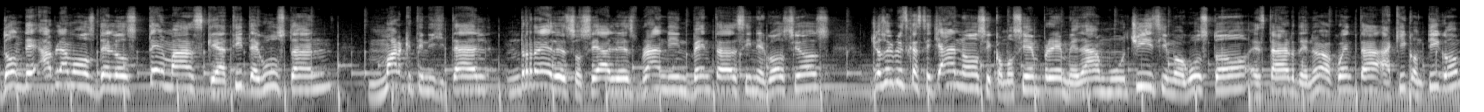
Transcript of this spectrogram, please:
donde hablamos de los temas que a ti te gustan marketing digital, redes sociales, branding, ventas y negocios. Yo soy Luis Castellanos y como siempre me da muchísimo gusto estar de nueva cuenta aquí contigo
